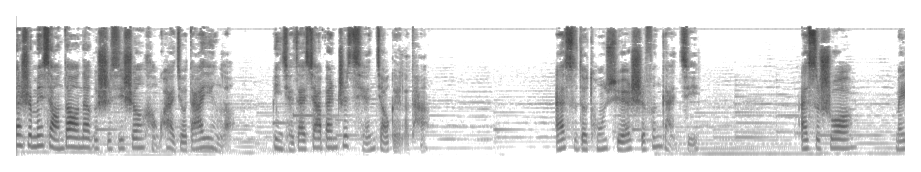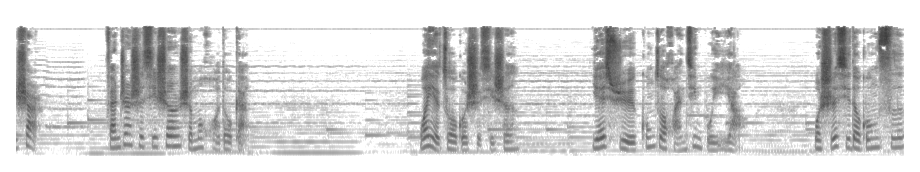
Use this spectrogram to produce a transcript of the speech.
但是没想到，那个实习生很快就答应了，并且在下班之前交给了他。S 的同学十分感激。S 说：“没事儿，反正实习生什么活都干。我也做过实习生，也许工作环境不一样。我实习的公司，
